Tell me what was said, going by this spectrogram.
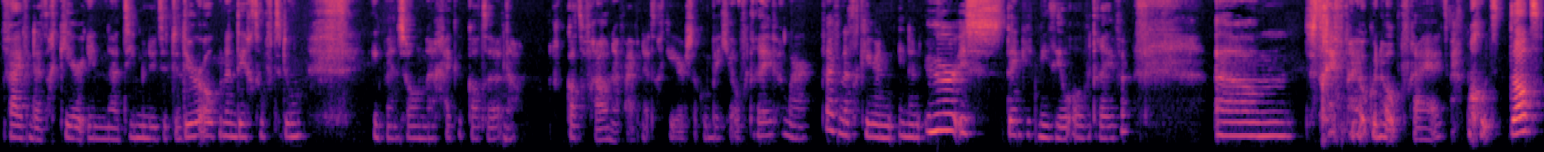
35 keer in 10 minuten de deur open en dicht hoef te doen. Ik ben zo'n eh, gekke katten, nou, kattenvrouw na 35 keer is ook een beetje overdreven. Maar 35 keer in, een uur is denk ik niet heel overdreven. Um, dus het geeft mij ook een hoop vrijheid. Maar goed, dat,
